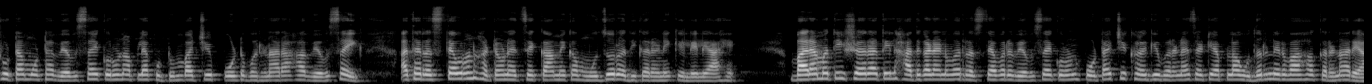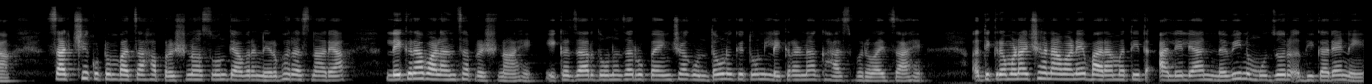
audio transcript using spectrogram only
छोटा मोठा व्यवसाय करून आपल्या कुटुंबाचे पोट भरणारा हा व्यावसायिक आता रस्त्यावरून हटवण्याचे काम एका मुजोर अधिकाऱ्याने केलेले आहे. बारामती शहरातील हातगाड्यांवर रस्त्यावर व्यवसाय करून पोटाची खळगी भरण्यासाठी आपला उदरनिर्वाह करणाऱ्या सातशे कुटुंबाचा हा प्रश्न असून त्यावर निर्भर असणाऱ्या लेकरा बाळांचा प्रश्न आहे. एक हजार दोन हजार रुपयांच्या गुंतवणुकीतून लेकरांना घास भरवायचा आहे. अतिक्रमणाच्या नावाने बारामतीत आलेल्या नवीन मुजोर अधिकाऱ्याने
